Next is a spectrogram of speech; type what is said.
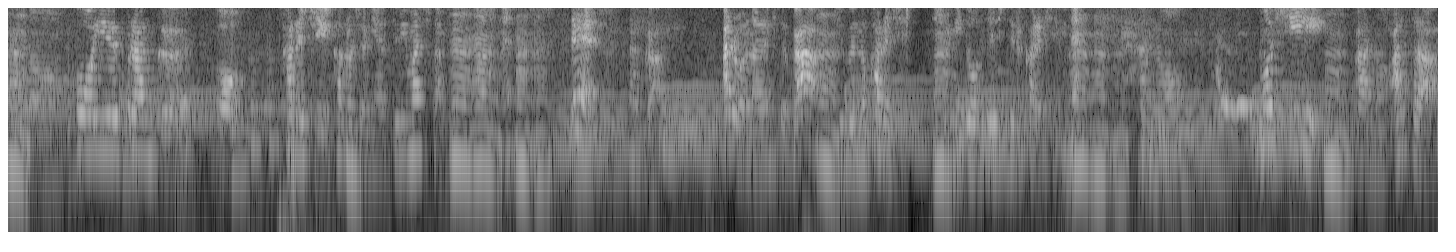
うん。あのこういうプランクを彼氏彼女にやってみましたみうんたいなのね、うん。でなんかある女の人がうん。自分の彼氏、一緒に同棲してる彼氏にうんうんね、あのもし、うん。あの朝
